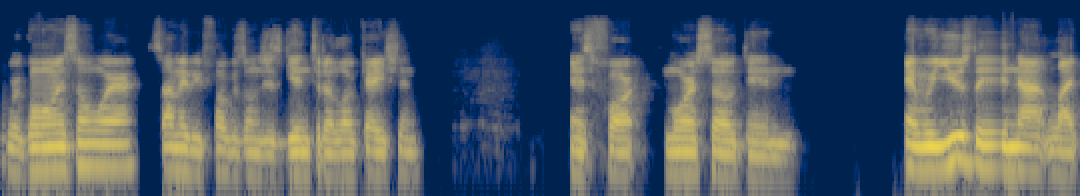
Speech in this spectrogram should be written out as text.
we're going somewhere, so I maybe focus on just getting to the location, as far more so than, and we're usually not like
